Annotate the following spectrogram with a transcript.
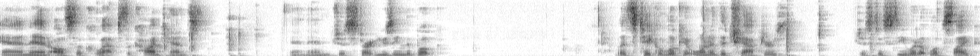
and then also collapse the contents and then just start using the book. Let's take a look at one of the chapters just to see what it looks like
